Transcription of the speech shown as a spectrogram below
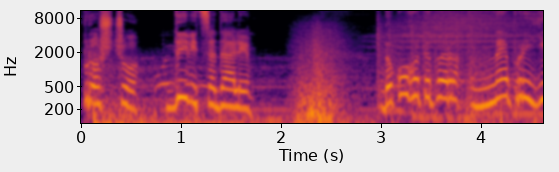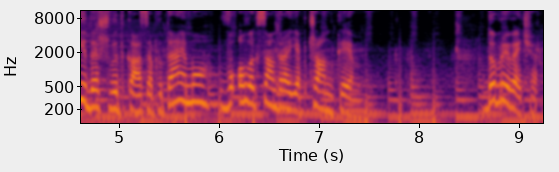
про що? Дивіться далі. До кого тепер не приїде швидка? Запитаємо в Олександра Япчанки. Добрий вечір.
